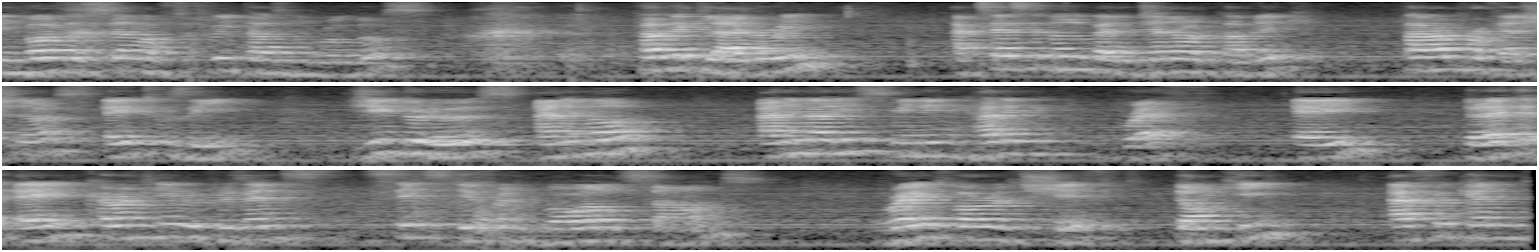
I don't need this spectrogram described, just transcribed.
involved a sum of 3,000 rubles. Public library, accessible by the general public, paraprofessionals, A to Z, Gilles Deleuze, animal, animalis meaning having breath, A. The letter A currently represents six different vowel sounds. Great vowel shift, donkey, African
